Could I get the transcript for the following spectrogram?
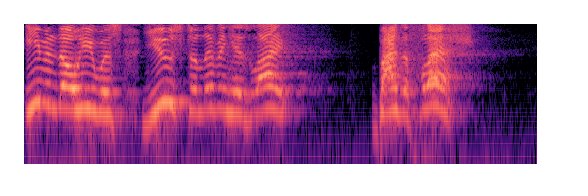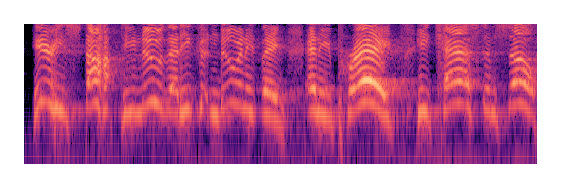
Even though he was used to living his life by the flesh, here he stopped. He knew that he couldn't do anything. And he prayed. He cast himself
